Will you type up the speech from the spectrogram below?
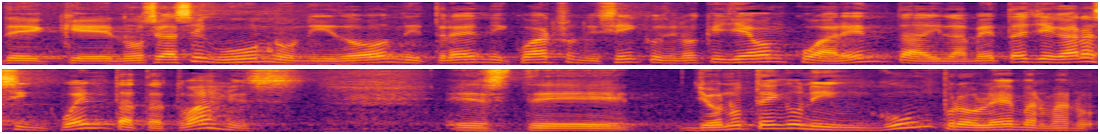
de que no se hacen uno, ni dos, ni tres, ni cuatro, ni cinco, sino que llevan 40 y la meta es llegar a 50 tatuajes. Este, yo no tengo ningún problema, hermano,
